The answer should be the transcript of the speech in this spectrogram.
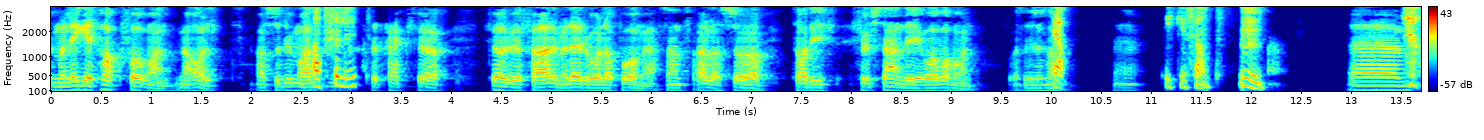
du må ligge et hakk foran med alt. Altså Du må ha et trekk før, før, du er ferdig med det du holder på med. Sant? Ellers så tar de fullstendig overhånd. For å si det sånn. Ja. Ikke sant. Mm. Uh, ja.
